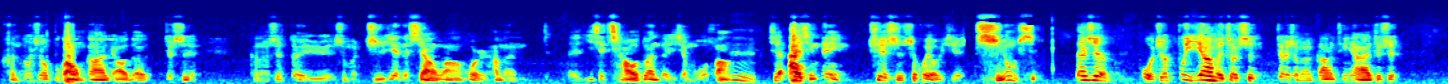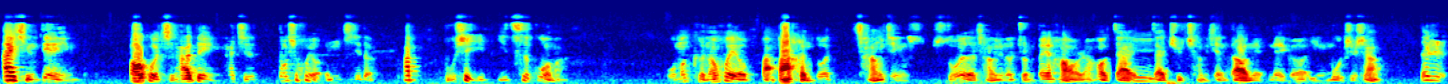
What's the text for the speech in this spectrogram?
很多时候，不管我们刚才聊的，就是可能是对于什么职业的向往，或者他们呃一些桥段的一些模仿。嗯，其实爱情电影确实是会有一些实用性，但是我觉得不一样的就是就是什么？刚刚听下来就是爱情电影，包括其他电影，它其实都是会有 NG 的，它不是一一次过嘛。我们可能会有把把很多场景，所有的场景都准备好，然后再、嗯再去呈现到那那个荧幕之上。但是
